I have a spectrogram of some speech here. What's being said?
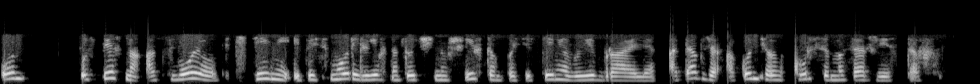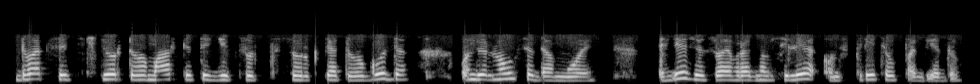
он успешно освоил чтение и письмо рельефно-точным шрифтом по системе Луи Брайля, а также окончил курсы массажистов. 24 марта 1945 года он вернулся домой. Здесь же, в своем родном селе, он встретил победу.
